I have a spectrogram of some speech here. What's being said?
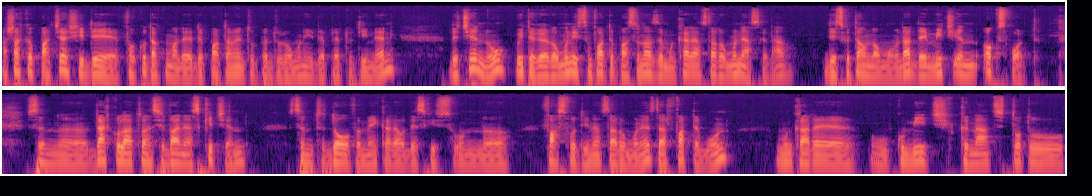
Așa că pe aceeași idee făcută acum de Departamentul pentru Românii de Pretutindeni, de ce nu? Uite că românii sunt foarte pasionați de mâncarea asta românească, da? Discutam la un moment dat de mici în Oxford. Sunt uh, Dracula Transylvania's Kitchen, sunt două femei care au deschis un uh, fast food din ăsta românesc, dar foarte bun, mâncare cu mici, cânați, totul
